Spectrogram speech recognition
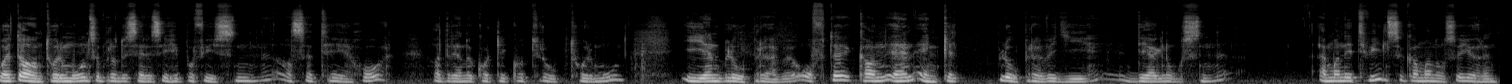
og et annet hormon som produseres i hypofysen, ACTH, adrenokortikotropt hormon, i en blodprøve. Ofte kan en enkelt blodprøve gi diagnosen. Er man i tvil, så kan man også gjøre en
